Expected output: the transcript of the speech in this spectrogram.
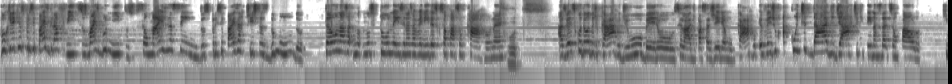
Por que, que os principais grafites, os mais bonitos, são mais assim, dos principais artistas do mundo, estão nas, nos túneis e nas avenidas que só passam carro, né? Putz. Às vezes, quando eu ando de carro, de Uber ou, sei lá, de passageiro em algum carro, eu vejo a quantidade de arte que tem na cidade de São Paulo que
